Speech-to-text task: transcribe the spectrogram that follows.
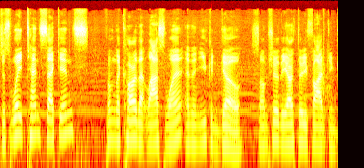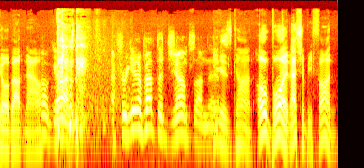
just wait 10 seconds from the car that last went, and then you can go. So I'm sure the R35 can go about now. Oh god, I forget about the jumps on this. He is gone. Oh boy, that should be fun.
